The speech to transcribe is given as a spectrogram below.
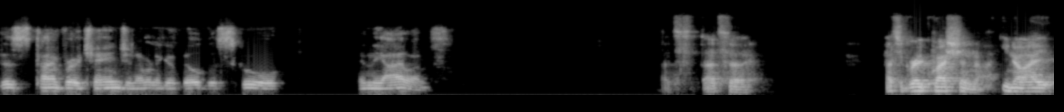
this time for a change and I'm going to go build this school in the islands? That's that's a that's a great question. You know, I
